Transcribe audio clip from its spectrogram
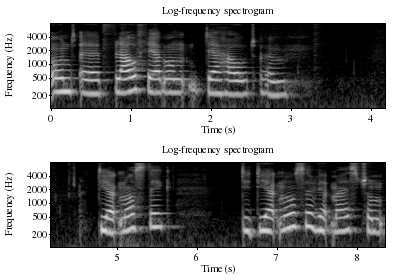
und äh, Blaufärbung der Haut. Ähm, Diagnostik. Die Diagnose wird meist schon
